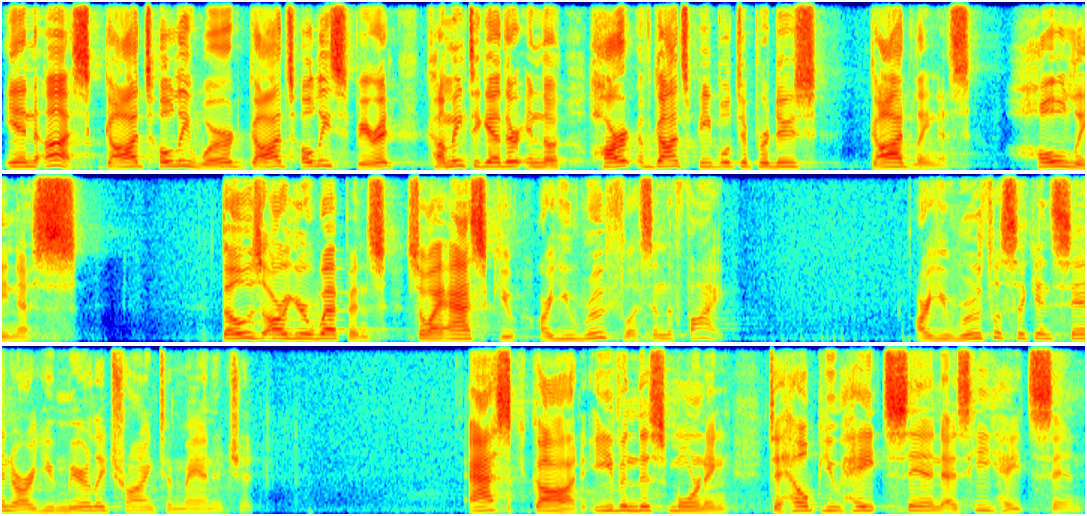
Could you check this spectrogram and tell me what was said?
in us. God's holy word, God's Holy Spirit coming together in the heart of God's people to produce godliness, holiness. Those are your weapons. So I ask you, are you ruthless in the fight? Are you ruthless against sin or are you merely trying to manage it? Ask God, even this morning, to help you hate sin as He hates sin.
